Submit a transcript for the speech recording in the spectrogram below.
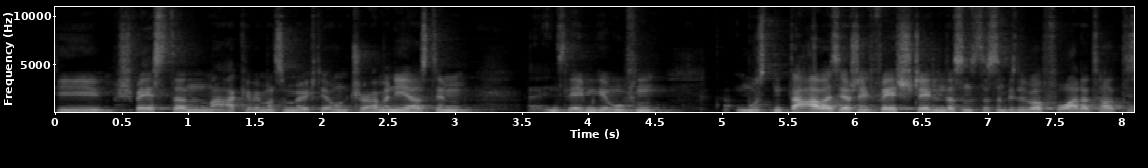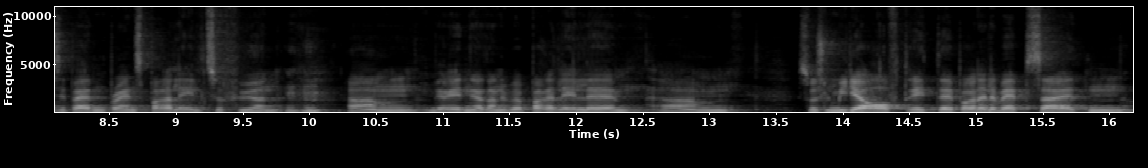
die Schwesternmarke, wenn man so möchte, Own Germany aus dem, ins Leben gerufen mussten da aber sehr schnell feststellen, dass uns das ein bisschen überfordert hat, diese beiden Brands parallel zu führen. Mhm. Ähm, wir reden ja dann über parallele ähm, Social Media Auftritte, parallele Webseiten,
